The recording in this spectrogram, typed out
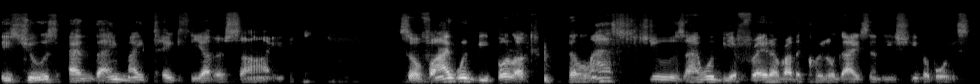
these Jews, and they might take the other side. So if I would be Balak, the last Jews I would be afraid of are the Koil guys and the yeshiva boys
